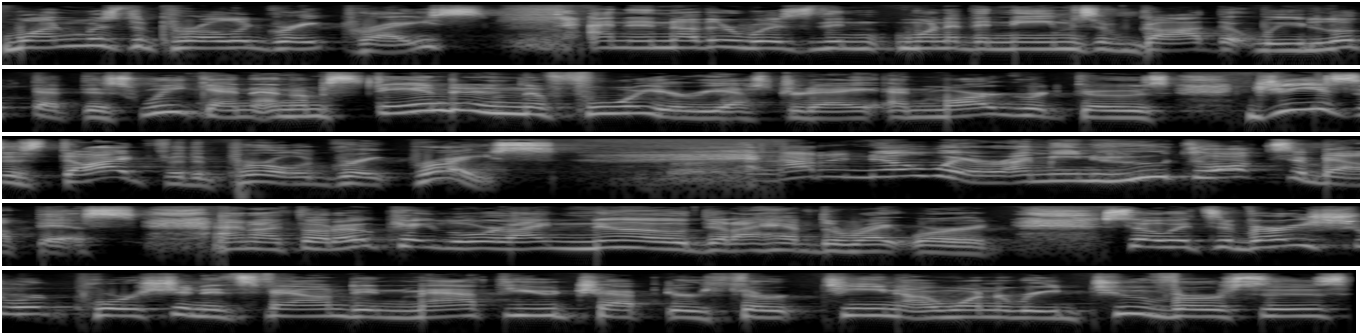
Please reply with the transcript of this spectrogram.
one was The Pearl of Great Price, and another was the, one of the names of God that we looked at this weekend. And I'm standing in the foyer yesterday, and Margaret goes, Jesus died for the pearl of great price out of nowhere. I mean, who talks about this? And I thought, okay, Lord, I know that I have the right word. So it's a very short portion. It's found in Matthew chapter 13. I want to read two verses,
